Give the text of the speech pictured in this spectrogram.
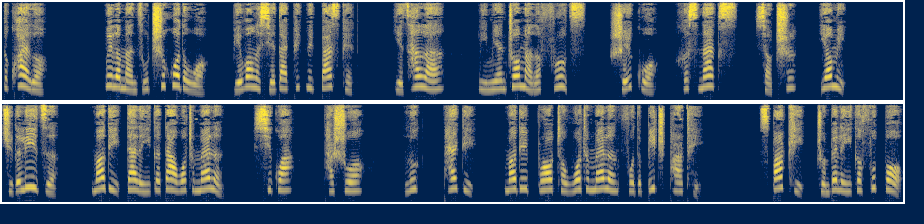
的快乐。为了满足吃货的我，别忘了携带 picnic basket 野餐篮，里面装满了 fruits 水果和 snacks 小吃，yummy。举个例子，Muddy 带了一个大 watermelon 西瓜，他说：“Look, Peggy, Muddy brought a watermelon for the beach party.” Sparky 准备了一个 football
